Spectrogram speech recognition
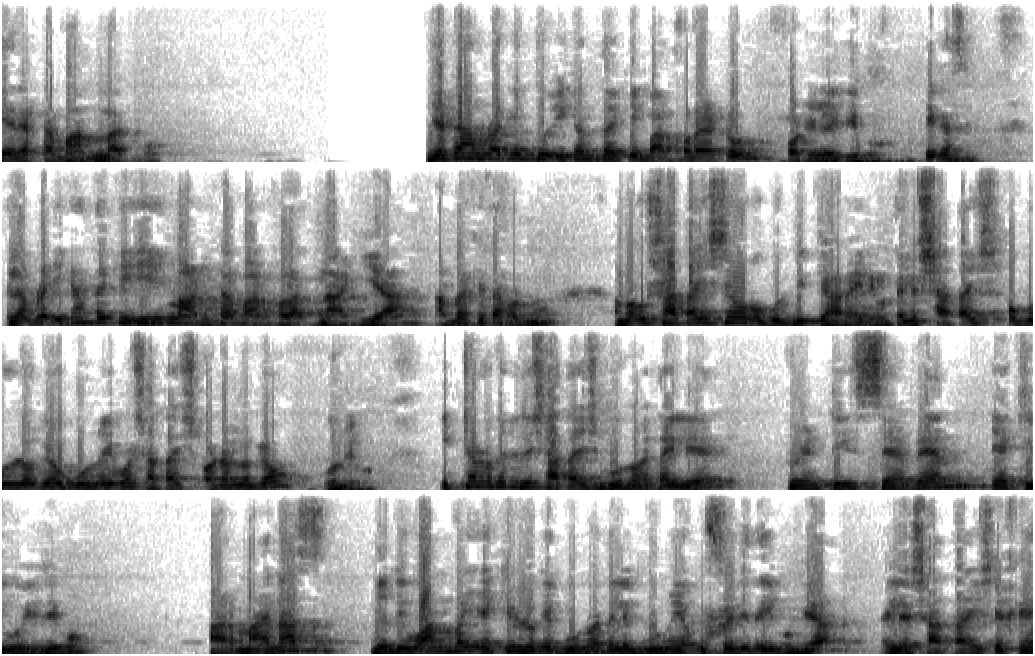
এর একটা মান লাগবো। যেটা আমরা কিন্তু এখান থেকে বার করা একটু হয়ে দিব ঠিক আছে? তাহলে আমরা এখান থেকে এই মানটা বার করাত না গিয়া আমরা কেটা করব? আমরা সাতাইশেও অগুর বৃত্তি হারাই দিব। তাহলে সাতাইশ অগুর লগেও গুণ হইব, সাতাইশ অর্ডার লগেও গুণ হইব। একটার লগে যদি সাতাইশ গুণ হয়, তাইলে টোয়েন্টি সেভেন একই হয়ে যাব। আর মাইনাস যদি ওয়ান বাই একিউর লগে গুণ হয় তাহলে গুণে উফরে দিয়ে দিব গিয়া তাহলে সাতাইশে খে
